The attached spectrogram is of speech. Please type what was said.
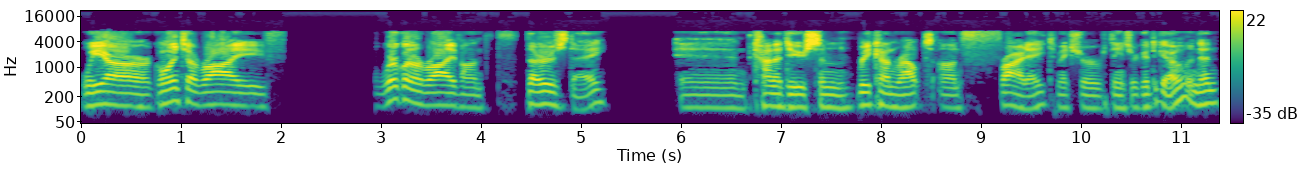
we are going to arrive. We're going to arrive on Thursday and kind of do some recon routes on Friday to make sure things are good to go. And then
